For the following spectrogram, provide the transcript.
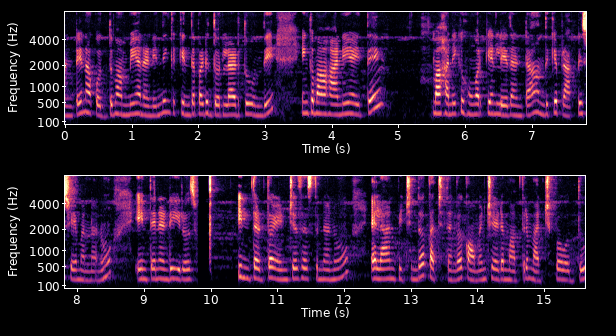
అంటే నాకు వద్దు మమ్మీ అని అనింది. ఇంక కింద పడి దొర్లాడుతూ ఉంది. ఇంకా మా హనీ అయితే మా హనీకి హోంవర్క్ ఏం లేదంట అందుకే ప్రాక్టీస్ చేయమన్నాను. ఇంతేనండి ఈరోజు ఇంతటితో ఎండ్ చేసేస్తున్నాను. ఎలా అనిపించిందో ఖచ్చితంగా కామెంట్ చేయడం మాత్రం మర్చిపోవద్దు.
